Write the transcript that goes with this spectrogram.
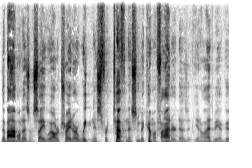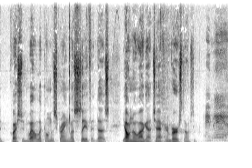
the Bible doesn't say we ought to trade our weakness for toughness and become a fighter, does it? You know, that'd be a good question. Well, look on the screen. Let's see if it does. Y'all know I got chapter and verse, don't you? Amen.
